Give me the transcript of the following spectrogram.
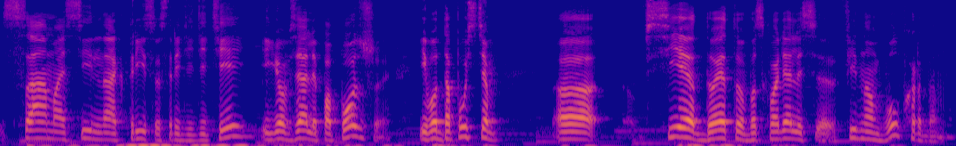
самая сильная актриса среди детей. Ее взяли попозже. И вот, допустим, э, все до этого восхвалялись э, Финном Вулфхардом.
